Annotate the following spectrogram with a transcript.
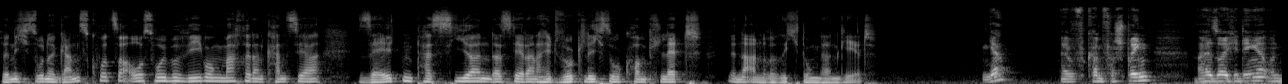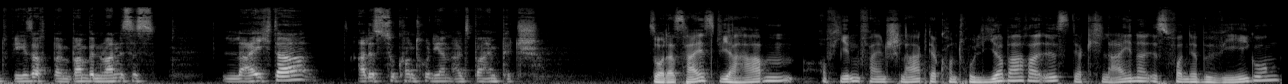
wenn ich so eine ganz kurze Ausholbewegung mache, dann kann es ja selten passieren, dass der dann halt wirklich so komplett in eine andere Richtung dann geht. Ja, er kann verspringen, all solche Dinge und wie gesagt, beim Bump and Run ist es leichter, alles zu kontrollieren als bei einem Pitch. So, das heißt, wir haben auf jeden Fall einen Schlag, der kontrollierbarer ist, der kleiner ist von der Bewegung.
